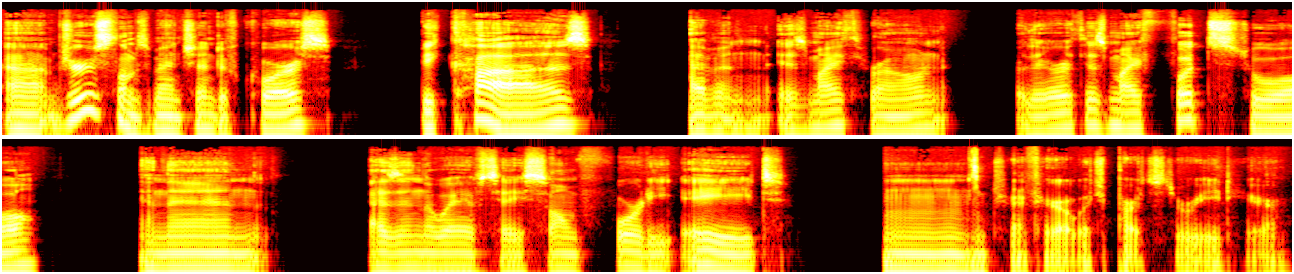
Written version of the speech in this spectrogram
Um, Jerusalem's mentioned, of course, because heaven is my throne, or the earth is my footstool. And then, as in the way of, say, Psalm 48, hmm, I'm trying to figure out which parts to read here.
